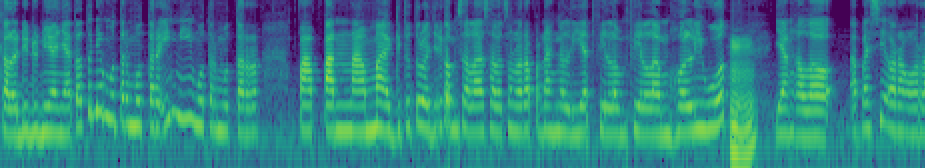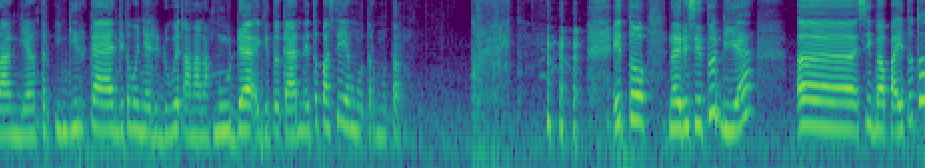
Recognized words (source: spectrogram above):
kalau di dunia nyata tuh dia muter-muter ini, muter-muter papan nama gitu tuh loh. Jadi kalau misalnya sahabat sonora pernah ngelihat film-film Hollywood Hmm. yang kalau apa sih orang-orang yang terpinggirkan gitu mau nyari duit anak-anak muda gitu kan, itu pasti yang muter-muter itu nah di situ dia eh si bapak itu tuh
